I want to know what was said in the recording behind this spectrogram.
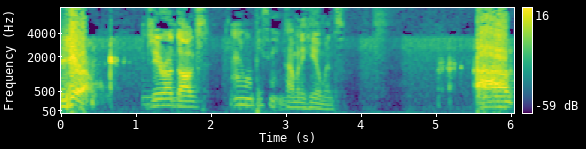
Zero. Zero dogs. I won't be saying. How many humans? Um,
